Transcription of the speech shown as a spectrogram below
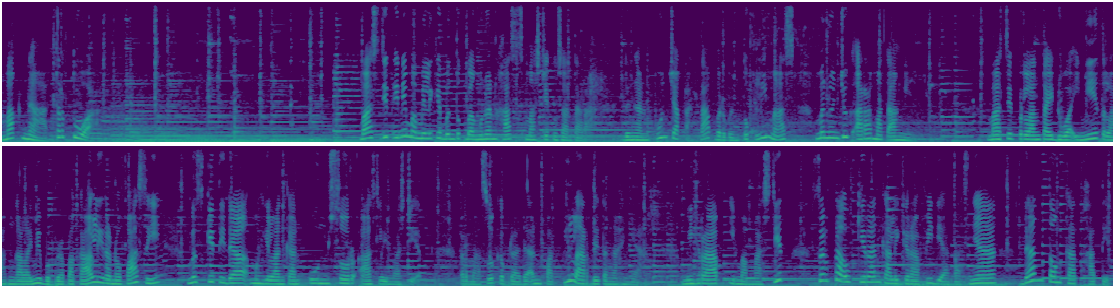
makna tertua. Masjid ini memiliki bentuk bangunan khas Masjid Nusantara dengan puncak atap berbentuk limas menunjuk arah mata angin. Masjid berlantai dua ini telah mengalami beberapa kali renovasi meski tidak menghilangkan unsur asli masjid, termasuk keberadaan empat pilar di tengahnya, mihrab imam masjid, serta ukiran kaligrafi di atasnya dan tongkat hatib.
